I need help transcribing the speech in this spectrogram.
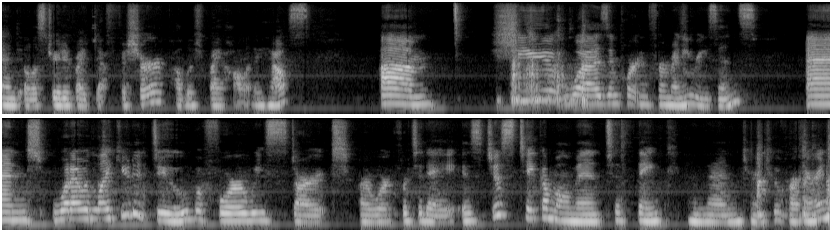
and illustrated by Jeff Fisher, published by Holiday House. Um, she was important for many reasons. And what I would like you to do before we start our work for today is just take a moment to think and then turn to a partner and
